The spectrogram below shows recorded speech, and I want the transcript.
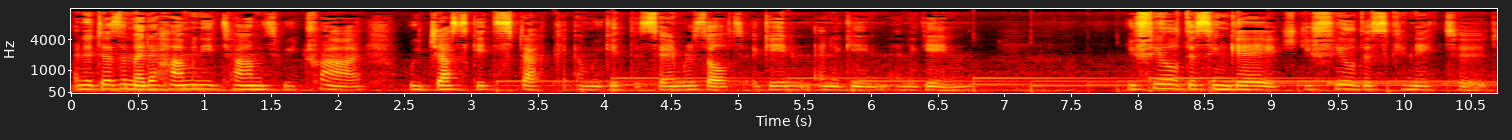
and it doesn't matter how many times we try, we just get stuck and we get the same results again and again and again. You feel disengaged, you feel disconnected,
